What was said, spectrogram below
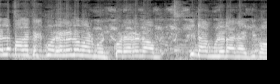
এলে বালা থেকে করে রে নাম মন, করে রে নাম। কি ডাঙ্গুলে ডাঙাইছি কো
